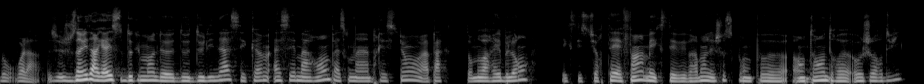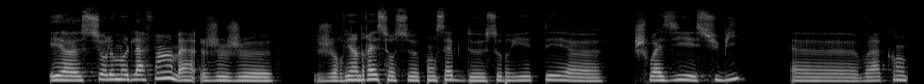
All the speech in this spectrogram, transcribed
Bon voilà, je, vous invite à regarder ce document de, de, l'INA, c'est quand même assez marrant parce qu'on a l'impression, à part que c'est en noir et blanc et que c'est sur TF1, mais que c'est vraiment les choses qu'on peut entendre aujourd'hui. Et euh, sur le mot de la fin, ben, je, je, reviendrai sur ce concept de sobriété choisie et subie. Euh, voilà, quand,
